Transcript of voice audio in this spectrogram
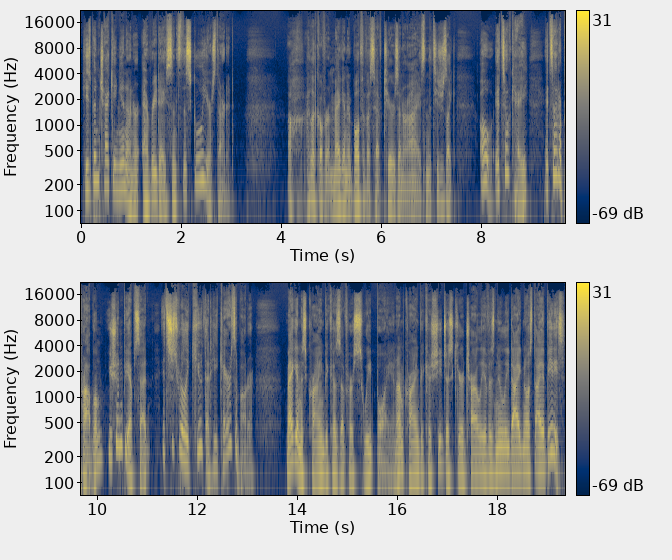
He's been checking in on her every day since the school year started. Oh, I look over at Megan, and both of us have tears in our eyes, and the teacher's like, Oh, it's okay. It's not a problem. You shouldn't be upset. It's just really cute that he cares about her. Megan is crying because of her sweet boy, and I'm crying because she just cured Charlie of his newly diagnosed diabetes.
